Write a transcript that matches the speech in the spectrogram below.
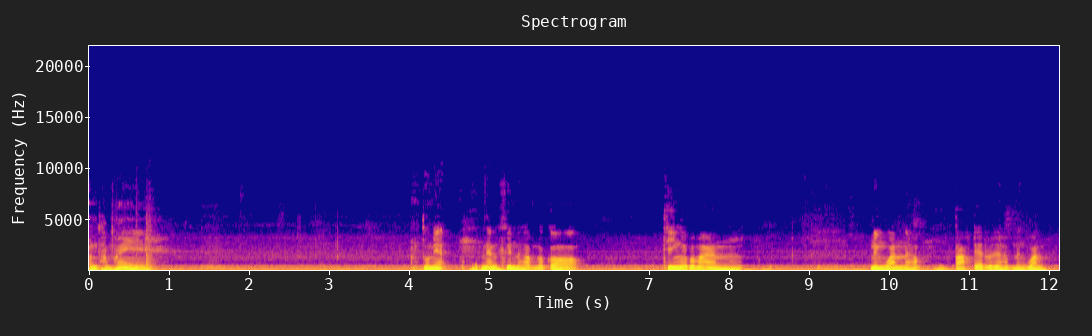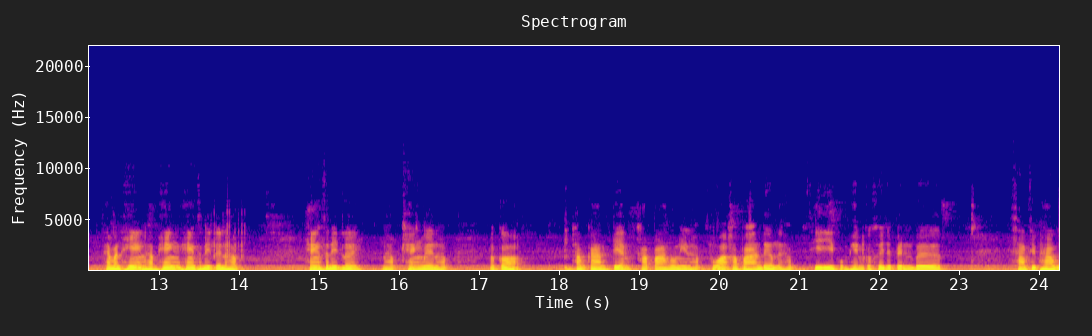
มันทำให้ ตัวเนี้ยแน่นขึ้นนะครับ แล้วก็ทิ้งไว้ประมาณหนึ่งวันนะครับ ตากแดดไว้เลยครับหนึ่งวัน ให้มันแห้งนะครับ แห้งแห้งสนิทเลยนะครับ แห้งสนิทเลยนะครับ แข็งเลยนะครับ แล้วก็ทำการเปลี่ยนคาปาตรงนี้นะครับ เพราะว่าคาปาอันเดิมนะครับ ที่ผมเห็นก็คือจะเป็นเบอร์สามสิบห้าโว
